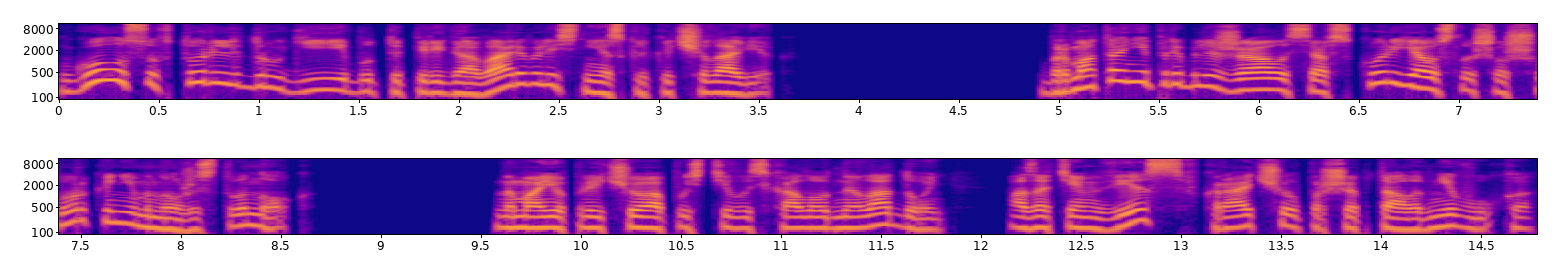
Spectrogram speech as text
Голосу вторили другие, будто переговаривались несколько человек. Бормотание приближалось, а вскоре я услышал шорканье множества ног. На мое плечо опустилась холодная ладонь, а затем вес вкрадчиво прошептала мне в ухо.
